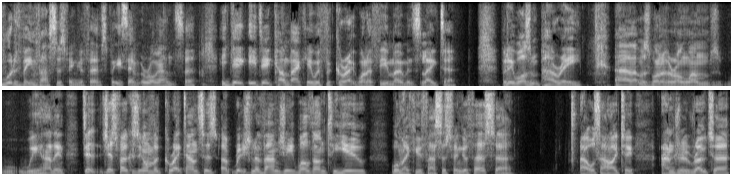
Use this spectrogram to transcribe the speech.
would have been fastest finger first, but he sent the wrong answer. He did. He did come back in with the correct one a few moments later, but it wasn't Paris. Uh, that was one of the wrong ones we had in. Just, just focusing on the correct answers. Uh, Rich Lavangi, well done to you. We'll make you fastest finger first, sir. Uh, also, hi to Andrew Rota,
